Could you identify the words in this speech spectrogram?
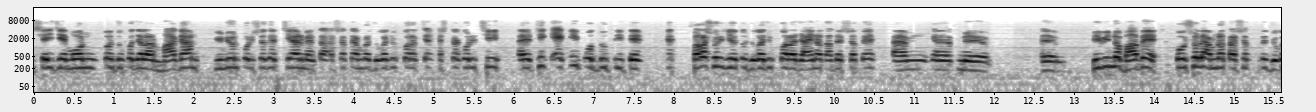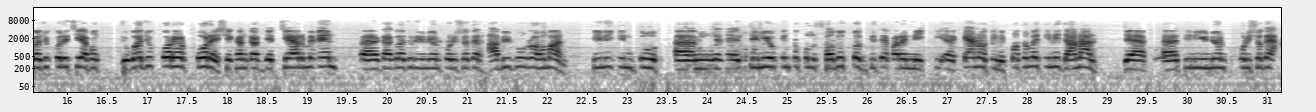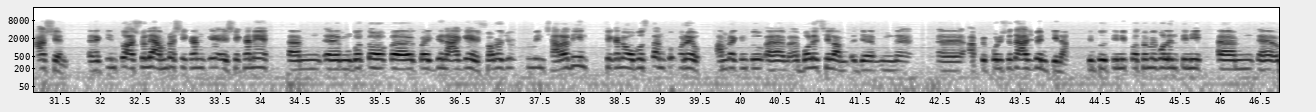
সেই যে মোহনগঞ্জ উপজেলার মাগান ইউনিয়ন পরিষদের চেয়ারম্যান তার সাথে আমরা যোগাযোগ করার চেষ্টা করেছি ঠিক একই পদ্ধতিতে। সরাসরি যেহেতু যোগাযোগ করা যায় না তাদের সাথে আম, আহ, আহ, বিভিন্ন ভাবে কৌশলে আমরা তার সাথে যোগাযোগ করেছি এবং যোগাযোগ করার পরে সেখানকার যে চেয়ারম্যান গাগলাজুর ইউনিয়ন পরিষদের হাবিবুর রহমান, তিনি কিন্তু তিনিও কিন্তু কোনো সদুত্তর দিতে পারেননি কেন তিনি? প্রথমে তিনি জানান যে তিনি ইউনিয়ন পরিষদে আসেন। কিন্তু আসলে আমরা সেখানকে, সেখানে গত কয়েকদিন আগে সরজমিন সারাদিন সেখানে অবস্থান করেও আমরা কিন্তু বলেছিলাম যে আপনি পরিষদে আসবেন কিনা? কিন্তু তিনি প্রথমে বলেন তিনি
